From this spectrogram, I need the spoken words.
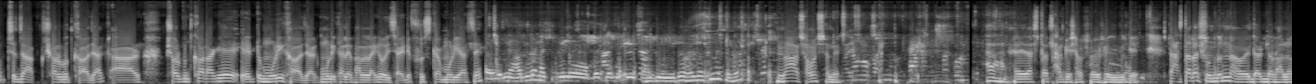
হচ্ছে যাক শরবত খাওয়া যাক। আর শরবত খাওয়ার আগে একটু মুড়ি খাওয়া যাক। মুড়ি খালে ভালো লাগে ওই সাইডে ফুচকা মুড়ি আছে? না সমস্যা নেই। হ্যাঁ হ্যাঁ। এই রাস্তা থাকে সবসময় ফেসবুকে রাস্তাটা সুন্দর না? ওয়েদারটা ভালো?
